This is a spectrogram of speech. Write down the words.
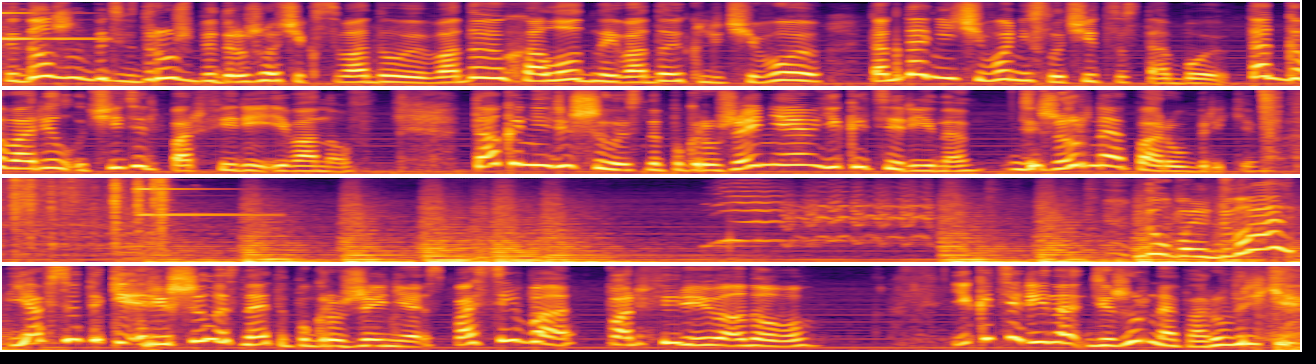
Ты должен быть в дружбе, дружочек, с водой. Водою холодной, водой ключевой. Тогда ничего не случится с тобой. Так говорил учитель Порфирий Иванов. Так и не решилась на погружение Екатерина, дежурная по рубрике. Дубль два. Я все-таки решилась на это погружение. Спасибо Порфирию Иванову. Екатерина, дежурная по рубрике.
